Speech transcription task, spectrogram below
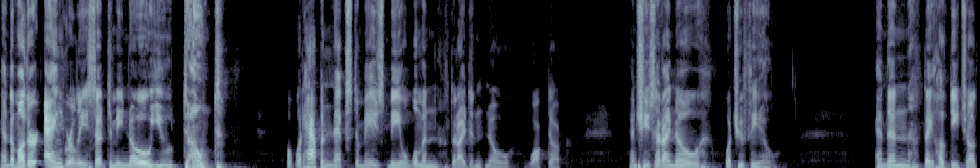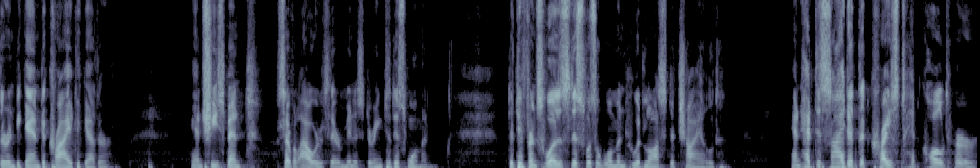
And the mother angrily said to me, No, you don't. But what happened next amazed me. A woman that I didn't know walked up and she said, I know what you feel. And then they hugged each other and began to cry together. And she spent several hours there ministering to this woman. The difference was this was a woman who had lost a child and had decided that Christ had called her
